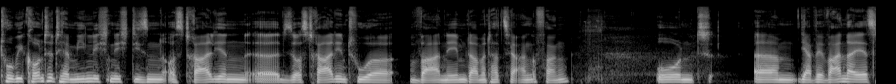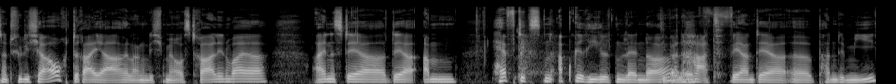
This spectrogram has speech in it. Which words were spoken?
Tobi konnte terminlich nicht diesen Australien, äh, diese Australien-Tour wahrnehmen. Damit hat es ja angefangen. Und ähm, ja, wir waren da jetzt natürlich ja auch drei Jahre lang nicht mehr. Australien war ja eines der, der am heftigsten abgeriegelten Länder Die waren äh, während der äh, Pandemie.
